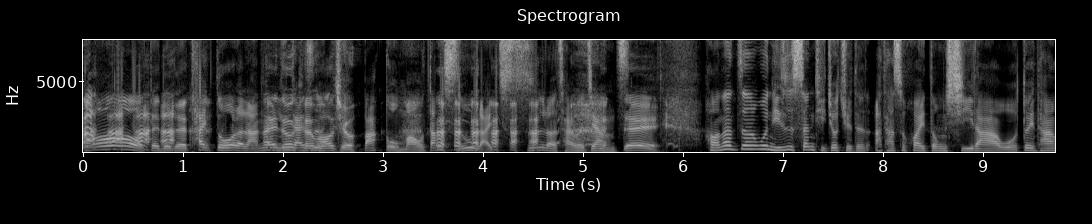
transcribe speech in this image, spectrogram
哦，对对对，太多了啦，太多壳毛球，把狗毛当食物来吃了才会这样子。对，好，那这问题是身体就觉得啊，它是坏东西啦，我对它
